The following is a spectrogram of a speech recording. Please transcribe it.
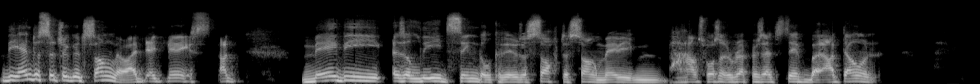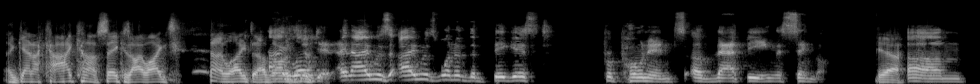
the end is such a good song though i, I, I maybe as a lead single because it was a softer song maybe perhaps wasn't a representative but i don't again i can't, I can't say because i liked i liked it i, I loved it and i was i was one of the biggest proponents of that being the single yeah um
